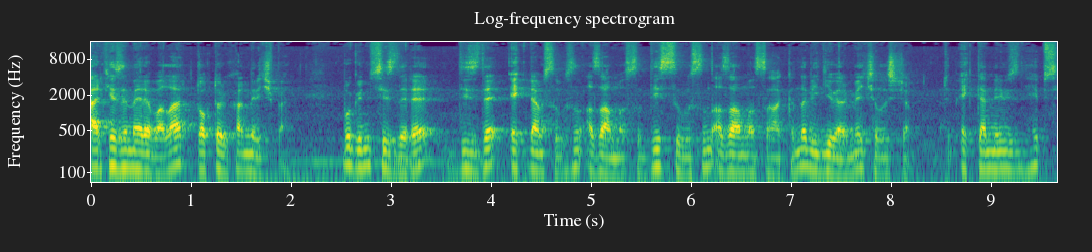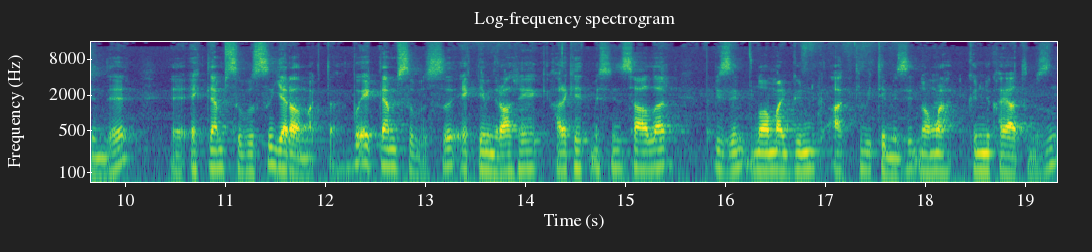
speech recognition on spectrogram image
Herkese merhabalar. Doktor Gökhan Meriç ben. Bugün sizlere dizde eklem sıvısının azalması, diz sıvısının azalması hakkında bilgi vermeye çalışacağım. Tüm eklemlerimizin hepsinde e, eklem sıvısı yer almakta. Bu eklem sıvısı eklemin rahat hareket etmesini sağlar. Bizim normal günlük aktivitemizi, normal günlük hayatımızın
